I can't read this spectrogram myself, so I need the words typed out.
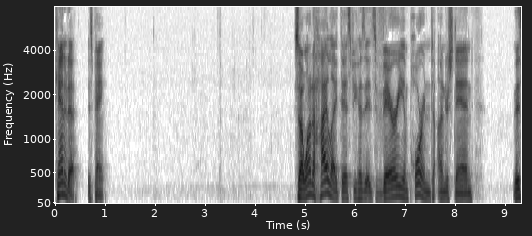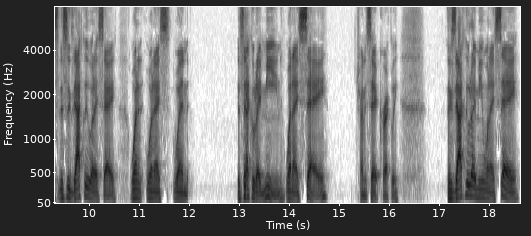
Canada is paying. So I wanted to highlight this because it's very important to understand this. This is exactly what I say when when I when exactly what I mean when I say, trying to say it correctly, exactly what I mean when I say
